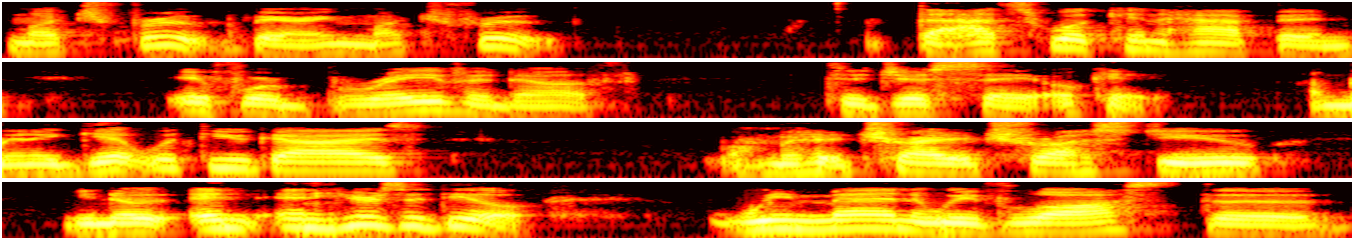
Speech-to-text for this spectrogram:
much fruit, bearing much fruit. That's what can happen if we're brave enough to just say, okay, I'm going to get with you guys. I'm going to try to trust you. You know, and, and here's the deal we men, we've lost the,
